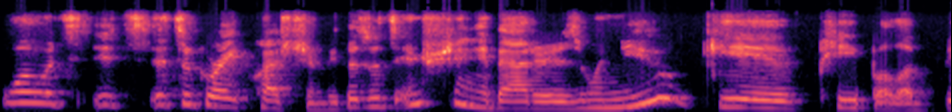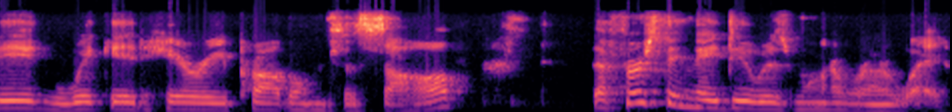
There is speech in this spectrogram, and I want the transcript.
Well, it's, it's, it's a great question because what's interesting about it is when you give people a big, wicked, hairy problem to solve, the first thing they do is want to run away.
